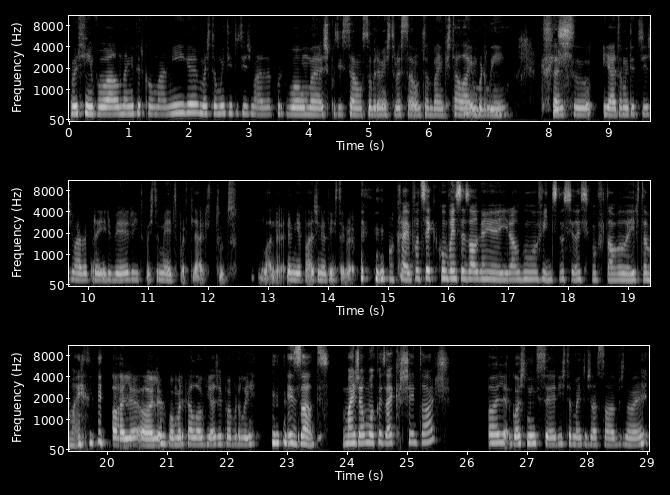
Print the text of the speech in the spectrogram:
Mas sim, vou à Alemanha ter com uma amiga, mas estou muito entusiasmada porque vou a uma exposição sobre a menstruação também que está lá em Berlim. Uh, que fixe. Portanto, já estou muito entusiasmada para ir ver e depois também hei de partilhar tudo lá na, na minha página do Instagram. Ok, pode ser que convenças alguém a ir, algum ouvinte do Silêncio Confortável a ir também. Olha, olha, vou marcar logo viagem para Berlim. Exato. Mais alguma coisa a acrescentar? Olha, gosto muito de séries, também tu já sabes, não é?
